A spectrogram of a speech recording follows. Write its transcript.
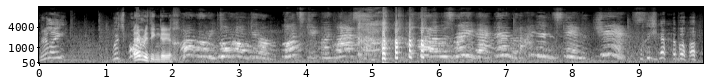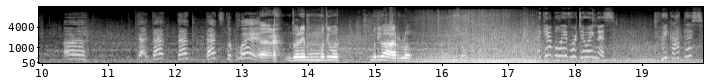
really? Which part? Everything. part where we don't all get our butts kicked like last time. I thought I was ready back then, but I didn't stand a chance. yeah, but uh, that that that that's the plan. Eh, dovremmo motivo- motivarlo. I can't believe we're doing this. We got this?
